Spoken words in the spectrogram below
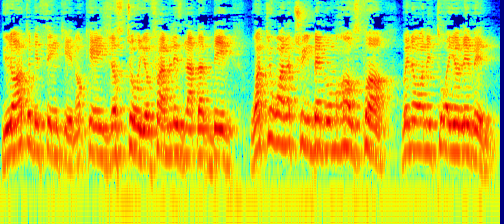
You ought to be thinking, okay, it's just two, your family is not that big. What you want a three bedroom house for when only two of you live in?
